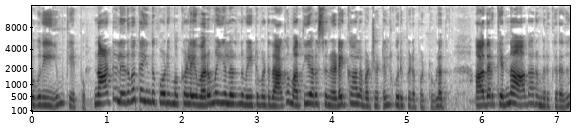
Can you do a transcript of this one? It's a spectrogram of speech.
தொகுதியையும் கேட்போம். நாட்டில் இருபத்தைந்து கோடி மக்களை வறுமையிலிருந்து மீட்டுவிட்டதாக மத்திய அரசின் இடைக்கால பட்ஜெட்டில் குறிப்பிடப்பட்டுள்ளது. அதற்கென்ன ஆதாரம் இருக்கிறது.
